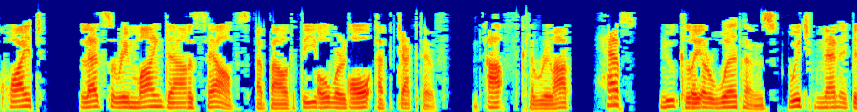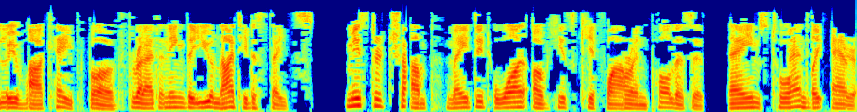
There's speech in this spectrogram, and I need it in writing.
quite. Let's remind ourselves about the overall objective. North Korea has nuclear weapons which many believe are capable of threatening the United States. Mr. Trump made it one of his key foreign policy aims to end the era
